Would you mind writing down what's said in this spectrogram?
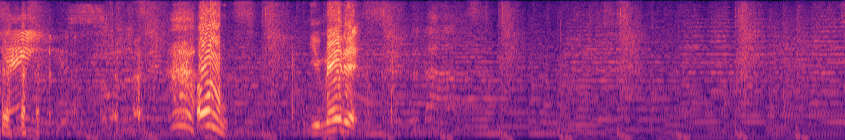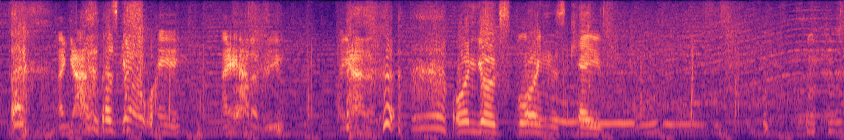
Yay! oh! You made it! I got it! Let's go! Hey, I got him, dude. I got him. I want to go exploring this cave.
